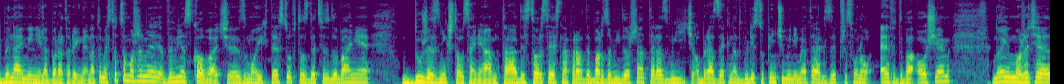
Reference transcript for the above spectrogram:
bynajmniej nie laboratoryjne. Natomiast to, co możemy wywnioskować e, z moich testów, to zdecydowanie duże zniekształcenia. Ta dystorsja jest naprawdę bardzo widoczna. Teraz widzicie obrazek na 25 mm z przysłoną f2.8. No i możecie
